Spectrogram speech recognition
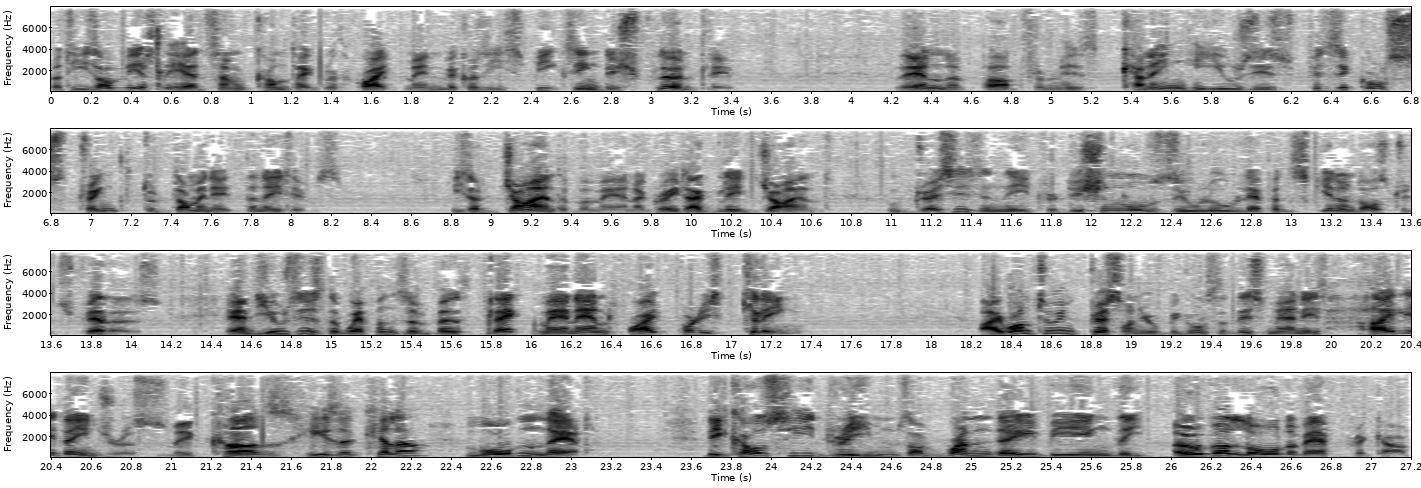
but he's obviously had some contact with white men because he speaks English fluently. Then, apart from his cunning, he uses physical strength to dominate the natives. He's a giant of a man, a great ugly giant, who dresses in the traditional Zulu leopard skin and ostrich feathers, and uses the weapons of both black men and white for his killing. I want to impress on you, Biggles, that this man is highly dangerous. Because he's a killer? More than that. Because he dreams of one day being the overlord of Africa,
